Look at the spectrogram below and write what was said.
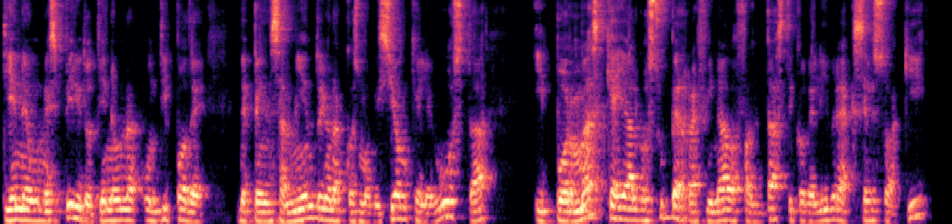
tiene un espíritu, tiene un tipo de, de pensamiento y una cosmovisión que le gusta, y por más que haya algo súper refinado, fantástico, de libre acceso aquí,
